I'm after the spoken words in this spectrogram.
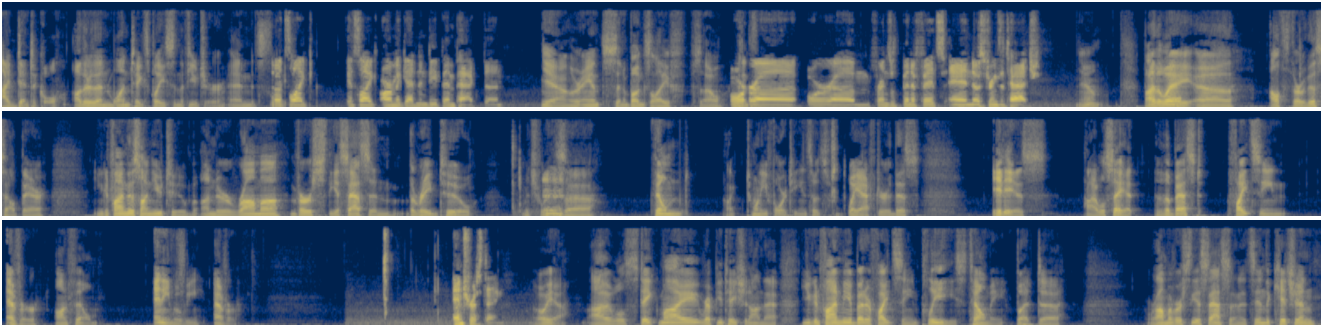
identical, other than one takes place in the future, and it's So like, it's like it's like Armageddon and Deep Impact then, yeah, or ants and a bug's life. So or uh, or um, Friends with Benefits and No Strings Attached. Yeah. By the way, uh, I'll throw this out there. You can find this on YouTube under Rama vs. the Assassin, The Raid 2, which was uh, filmed like 2014, so it's way after this. It is, I will say it, the best fight scene ever on film. Any movie ever. Interesting. Oh yeah. I will stake my reputation on that. You can find me a better fight scene, please tell me. But uh, Rama vs. the Assassin, it's in the kitchen,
